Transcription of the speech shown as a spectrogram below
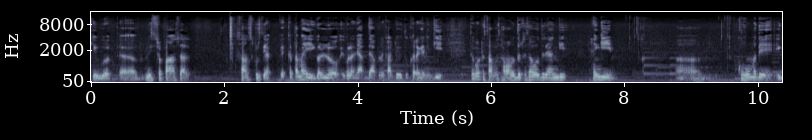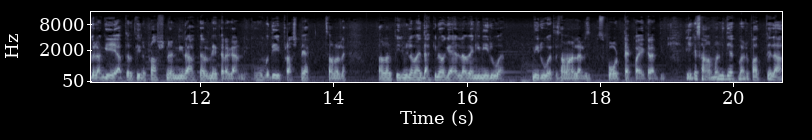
කිව්වොත් මිස්ට්‍ර පාසල් සංස්කෘතියක් එක තමයි ගොල්ලෝ එකගල අධ්‍යාපන කටයුතු කරගෙනගේ තකොට සම සමුදර සහෝදරයන්ගේ හැඟීම් කොහොමදේ ඉගලන්ගේ අතර තින ප්‍රශ්න නිරාකරණය කරගන්න? කොහොමදේ ප්‍රශ්නයක් සනට සනල් පිරිමිලමයි දකිනවා ගෑල්ල වැඟි නිරුව නිරුවත සමාලට ස්පෝට්ටක් අය කරදදි. ඒක සාමාන්‍ය දෙයක් බට පත්වෙලා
